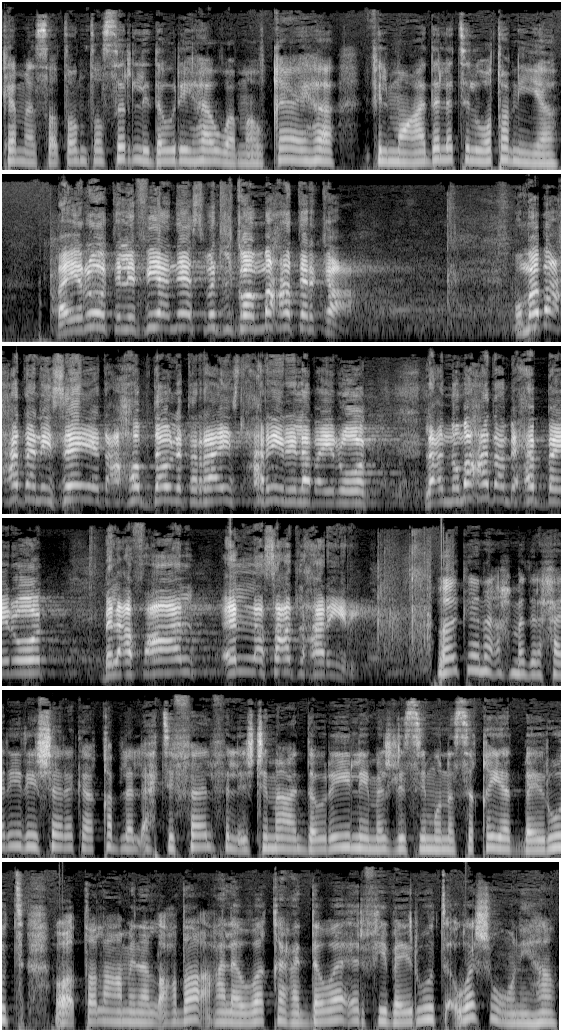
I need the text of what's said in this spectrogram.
كما ستنتصر لدورها وموقعها في المعادلة الوطنية. بيروت اللي فيها ناس مثلكم ما حتركع. وما بقى حدا يزايد على حب دولة الرئيس الحريري لبيروت لأنه ما حدا بيحب بيروت بالأفعال إلا سعد الحريري. وكان أحمد الحريري شارك قبل الاحتفال في الاجتماع الدوري لمجلس منسقية بيروت واطلع من الأعضاء على واقع الدوائر في بيروت وشؤونها.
